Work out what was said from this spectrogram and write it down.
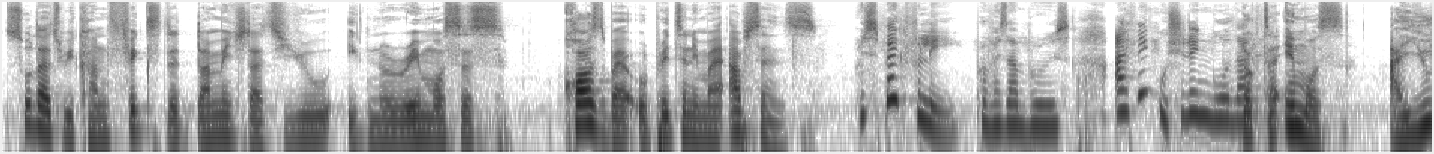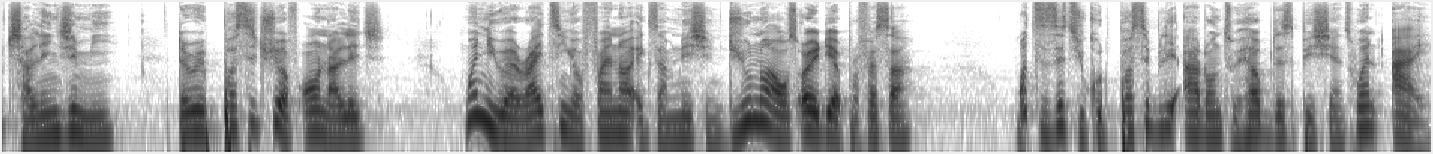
so that we can fix the damage that you ignoramuses caused by operating in my absence. Respectfully, Professor Bruce, I think we shouldn't go that Dr. Amos, are you challenging me, the repository of all knowledge? When you were writing your final examination, do you know I was already a professor? What is it you could possibly add on to help this patient when I,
